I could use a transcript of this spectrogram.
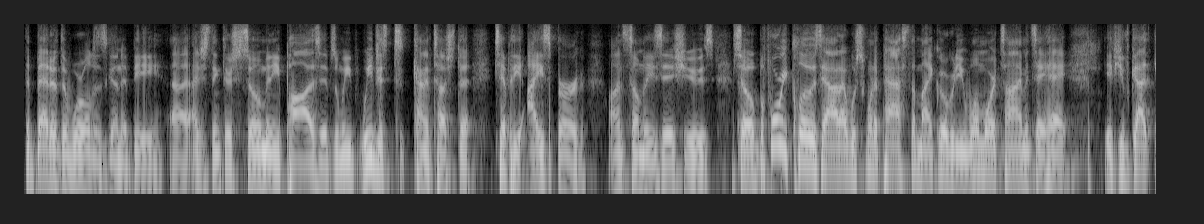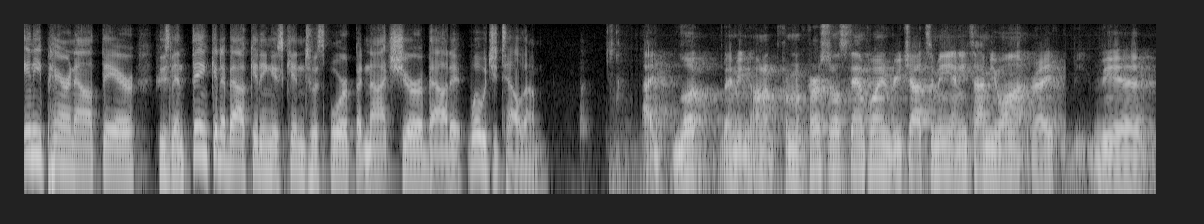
the better the world is going to be. Uh, I just think there's so many positives, and we've we've just kind of touched the tip of the iceberg on some of these issues. So before we close out, I just want to pass the mic over to you one more time and say, hey, if you've got any parent out there who's been thinking about getting his kid into a sport but not sure about it, what would you tell them? I look, I mean, a, from a personal standpoint, reach out to me anytime you want, right? Via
